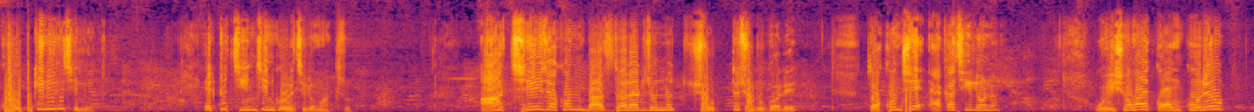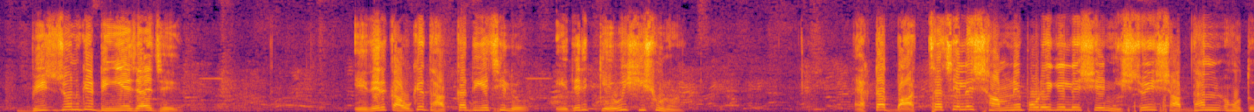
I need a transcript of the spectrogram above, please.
খুব কি লেগেছিল? একটু চিনচিন করেছিল মাত্র। আজ সে যখন বাস ধরার জন্য ছুটতে শুরু করে, তখন সে একা ছিল না। ওই সময় কম করেও বিশ জনকে ডিঙিয়ে যায় যে। এদের কাউকে ধাক্কা দিয়েছিল, এদের কেউই শিশু নয়। একটা বাচ্চা ছেলে সামনে পড়ে গেলে সে নিশ্চয়ই সাবধান হতো।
